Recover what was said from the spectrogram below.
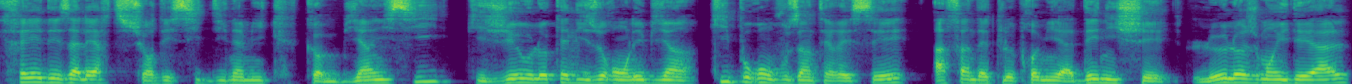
créer des alertes sur des sites dynamiques comme bien ici, qui géolocaliseront les biens qui pourront vous intéresser afin d'être le premier à dénicher le logement idéal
